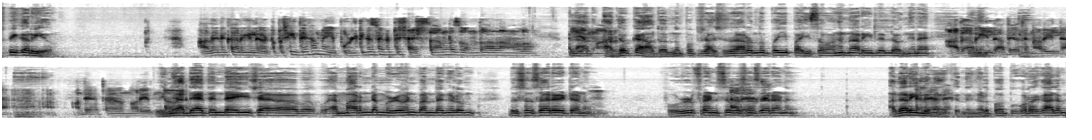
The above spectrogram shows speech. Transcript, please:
സ്പീക്കർ പിക്ക് അറിയോ അതെനിക്കറിയില്ല കേട്ടോ. പക്ഷെ ഇദ്ദേഹം പൊളിറ്റിക്കൽ സെക്രട്ടറി ശശി സാറിന്റെ സ്വന്തം ആളാണല്ലോ. അല്ല അത് അതൊക്കെ അതൊന്നും ഇപ്പൊ ശശി സാറൊന്നും ഇപ്പൊ ഈ പൈസ വാങ്ങുന്ന അറിയില്ലല്ലോ ഇങ്ങനെ അതറിയില്ല അദ്ദേഹത്തിന് അറിയില്ല. അദ്ദേഹത്തിന് പിന്നെ അദ്ദേഹത്തിന്റെ ഈ എം ആറിന്റെ മുഴുവൻ ബന്ധങ്ങളും ബിസിനസ്സുകാരുമായിട്ടാണ്. ഫുൾ ഫ്രണ്ട്സ് ബിസിനസ്സുകാരാണ്. അതറിയില്ല നിങ്ങൾക്ക് നിങ്ങളിപ്പോ കുറെ കാലം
